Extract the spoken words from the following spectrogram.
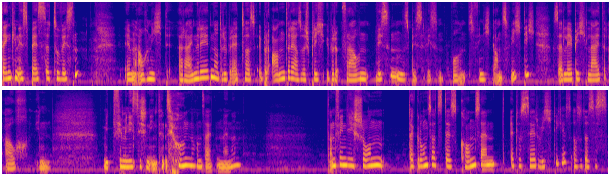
denken, es besser zu wissen, eben auch nicht reinreden oder über etwas, über andere, also sprich über Frauen wissen und es besser wissen wollen. Das finde ich ganz wichtig. Das erlebe ich leider auch in, mit feministischen Intentionen von Seiten Männern dann finde ich schon der Grundsatz des Consent etwas sehr Wichtiges, also dass es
